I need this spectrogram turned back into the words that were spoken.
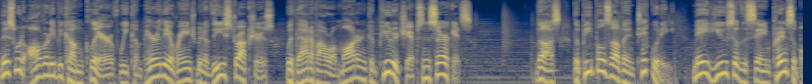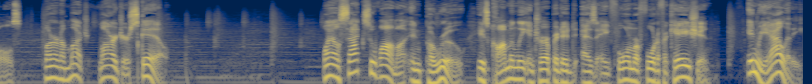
This would already become clear if we compare the arrangement of these structures with that of our modern computer chips and circuits. Thus, the peoples of antiquity made use of the same principles, but on a much larger scale. While Sacsayhuamán in Peru is commonly interpreted as a former fortification, in reality,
